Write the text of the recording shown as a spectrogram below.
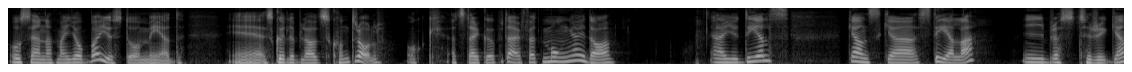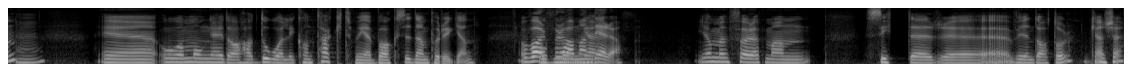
Och sen att man jobbar just då med eh, skulderbladskontroll och att stärka upp där. För att många idag är ju dels ganska stela i bröstryggen Mm. eh, och många idag har dålig kontakt med baksidan på ryggen. Och varför Och har man många- det då? Ja, men för att man sitter eh, vid en dator kanske.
